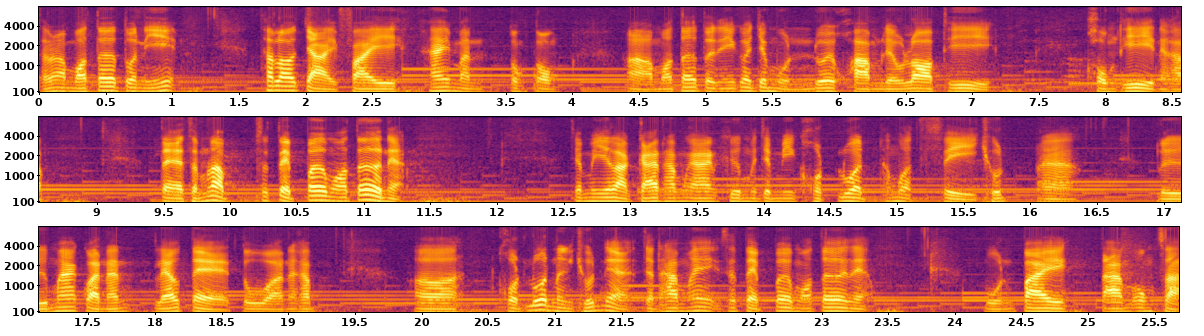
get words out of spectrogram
สำหรับมอเตอร์ตัวนี้ ถ้าเราจ่ายไฟให้มันตรงๆ มอเตอร์ตัวนี้ก็จะหมุนด้วยความเร็วรอบที่คงที่นะครับ แต่สำหรับสเตปเปอร์มอเตอร์เนี่ย จะมีหลักการทำงานคือมันจะมีขดลวดทั้งหมด 4 ชุดนะฮะหรือมากกว่านั้นแล้วแต่ตัวนะครับขดลวด 1 ชุดเนี่ย จะทำให้สเตปเปอร์มอเตอร์เนี่ยหมุนไปตามองศา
